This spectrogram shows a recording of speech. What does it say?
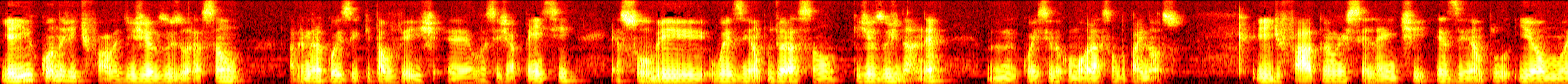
E aí, quando a gente fala de Jesus oração, a primeira coisa que talvez é, você já pense é sobre o exemplo de oração que Jesus dá, né? Conhecida como a oração do Pai Nosso. E de fato é um excelente exemplo e é uma,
